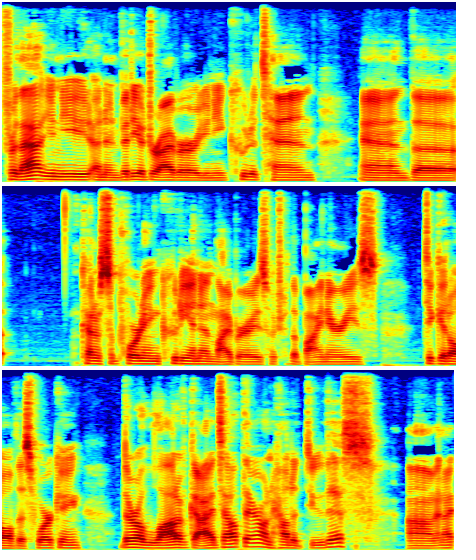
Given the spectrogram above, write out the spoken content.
for that, you need an NVIDIA driver, you need CUDA 10, and the kind of supporting cuDNN libraries, which are the binaries, to get all of this working. There are a lot of guides out there on how to do this, um, and I,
